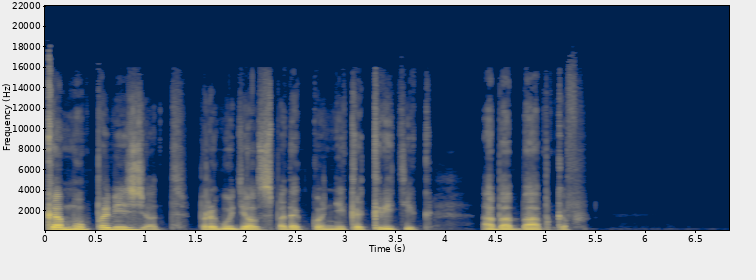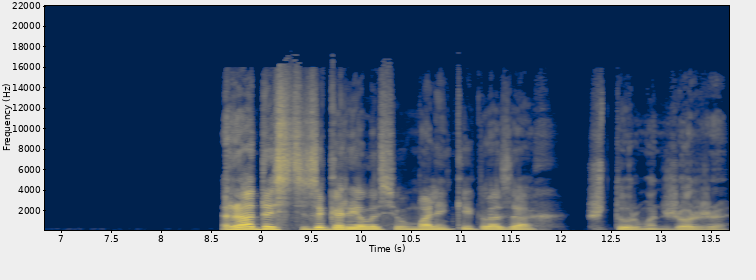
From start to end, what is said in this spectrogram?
кому повезет, прогудел с подоконника критик Абабабков. Радость загорелась в маленьких глазах штурман Жоржа.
